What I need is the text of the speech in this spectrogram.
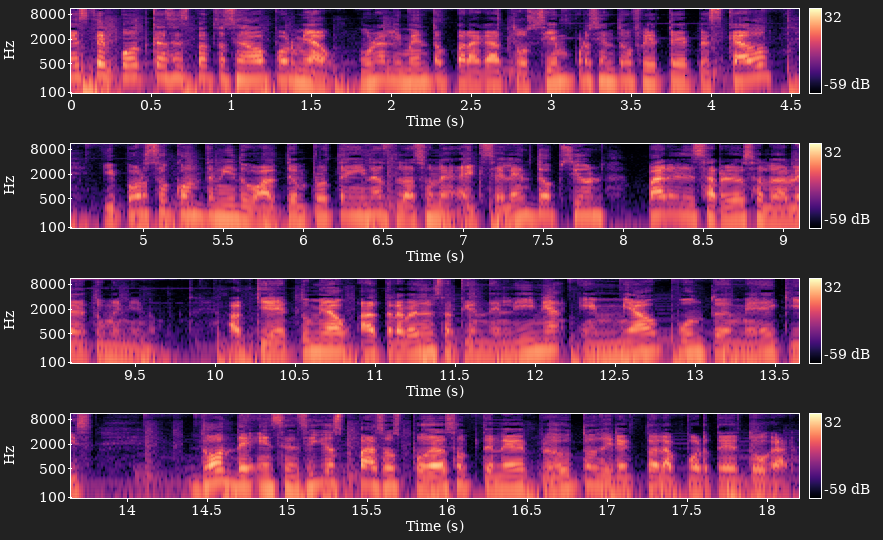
Este podcast es patrocinado por Miau, un alimento para gatos 100% filete de pescado y por su contenido alto en proteínas lo hace una excelente opción para el desarrollo saludable de tu menino. Adquiere tu Miau a través de nuestra tienda en línea en miau.mx, donde en sencillos pasos podrás obtener el producto directo a la puerta de tu hogar.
